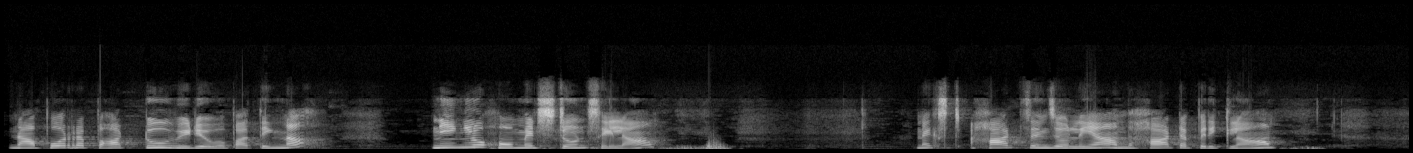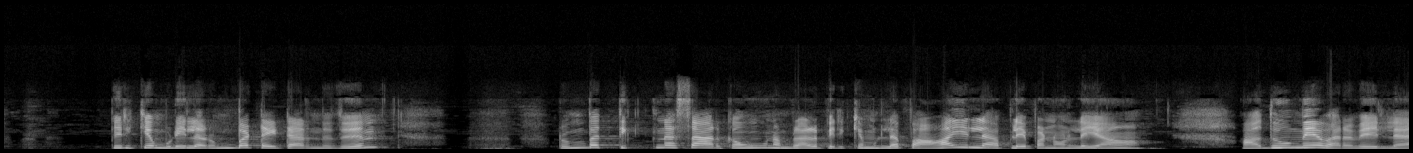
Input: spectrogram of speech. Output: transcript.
நான் போடுற பார்ட் டூ வீடியோவை பார்த்தீங்கன்னா நீங்களும் ஹோம்மேட் ஸ்டோன் செய்யலாம். நெக்ஸ்ட் ஹார்ட் செஞ்சோம் இல்லையா? அந்த ஹார்ட்டை பிரிக்கலாம். பிரிக்க முடியல. ரொம்ப டைட்டாக இருந்தது. ரொம்ப திக்னஸாக இருக்கவும் நம்மளால் பிரிக்க முடியல. இப்போ ஆயிலில் அப்ளை பண்ணோம் இல்லையா? அதுவுமே வரவே இல்லை.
